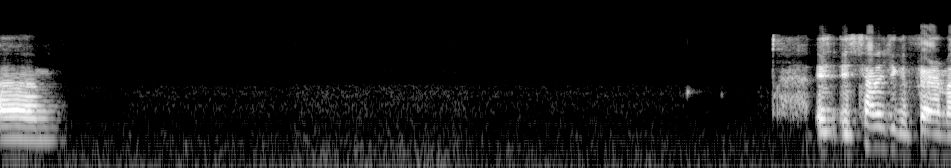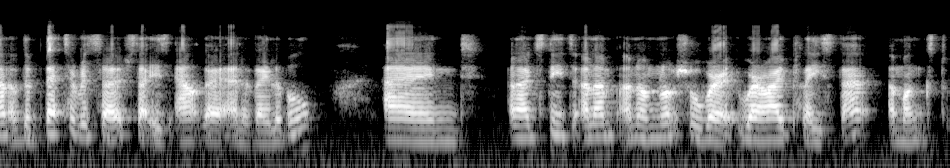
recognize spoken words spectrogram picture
Um, it's challenging a fair amount of the better research that is out there and available, and and I just need to, and I'm and I'm not sure where where I place that amongst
